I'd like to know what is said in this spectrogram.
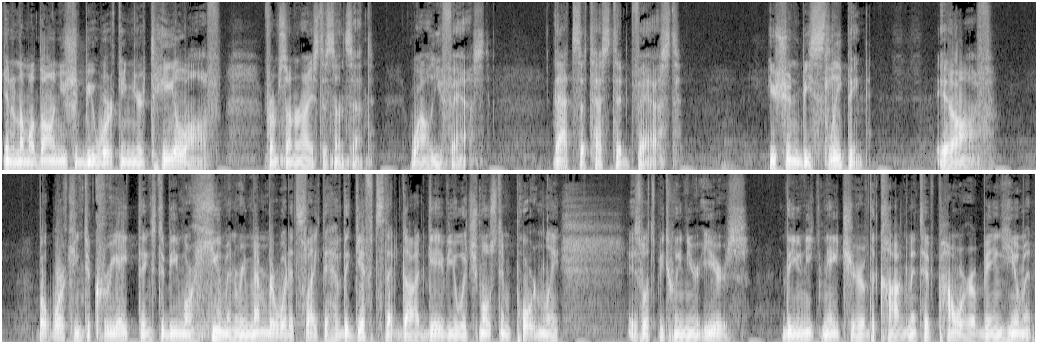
In Ramadan, you should be working your tail off from sunrise to sunset while you fast. That's a tested fast. You shouldn't be sleeping it off, but working to create things, to be more human. Remember what it's like to have the gifts that God gave you, which most importantly is what's between your ears the unique nature of the cognitive power of being human.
